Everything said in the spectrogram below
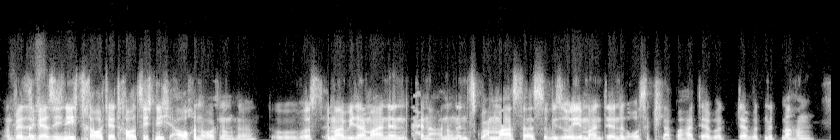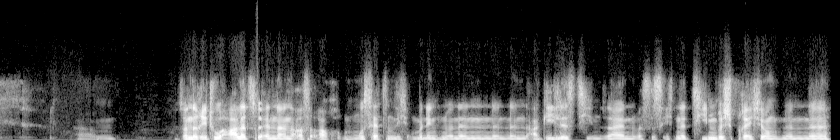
Und wer, wer, sich nicht traut, der traut sich nicht, auch in Ordnung. Ne? Du wirst immer wieder mal einen, keine Ahnung, ein Scrum Master ist sowieso jemand, der eine große Klappe hat, der wird, der wird mitmachen. Ähm, so eine Rituale zu ändern, auch, auch, muss jetzt nicht unbedingt nur ein, ein, ein, agiles Team sein. Was ist ich, eine Teambesprechung, eine,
